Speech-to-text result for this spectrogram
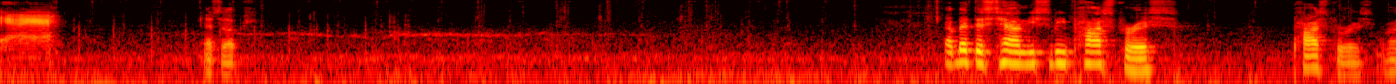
Ah. That sucks. I bet this town used to be prosperous. Prosperous. Wow.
